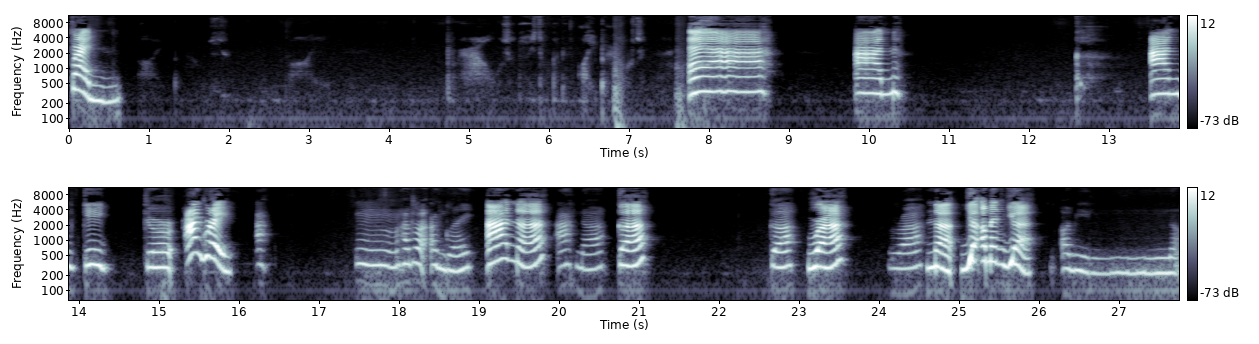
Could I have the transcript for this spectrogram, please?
friend. Ah, and angry. Mm, how do I angry? Anna Anna. ga Ga. ra Ra. na. Yeah, I meant yeah. I mean. No.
